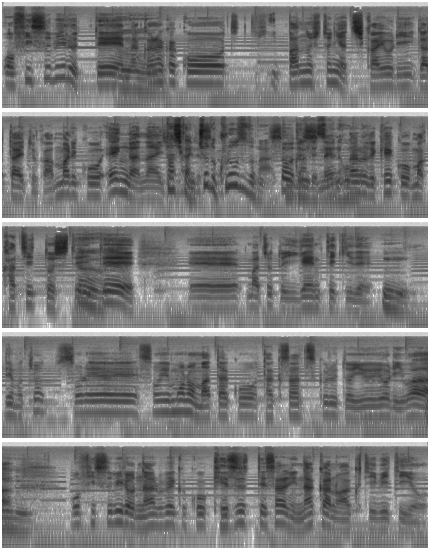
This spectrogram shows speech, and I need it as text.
オフィスビルってうん。なかなかこう、一般の人には近寄りがたいというかあんまりこう縁がないじゃないですか。確かにちょっとクローズドなそうですね。ねなので結構まあカチッとしていて、えーまあ、ちょっと威厳的で。うん。でもちょそれそういうものをまたこうたくさん作るというよりは、うん。オフィスビルをなるべくこう削ってさらに中のアクティビティを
